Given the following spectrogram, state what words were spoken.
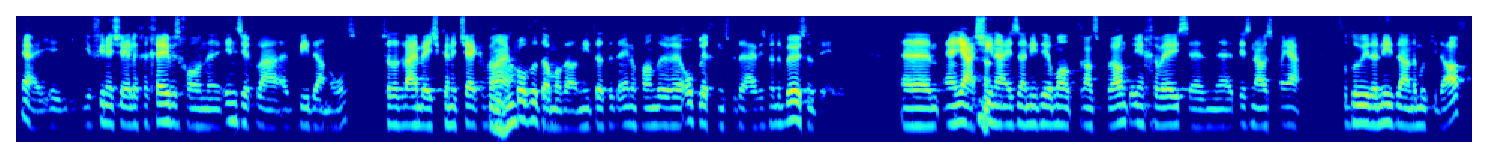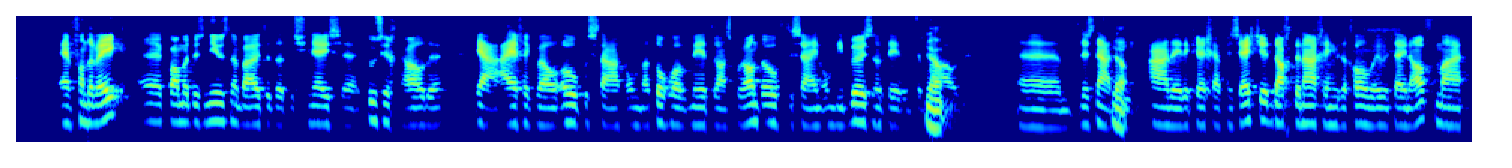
ja, je, je financiële gegevens gewoon eh, inzicht bieden aan ons, zodat wij een beetje kunnen checken van ja, klopt het allemaal wel. Niet dat het een of ander eh, oplichtingsbedrijf is met een beursnotering. Ehm, en ja, China is daar niet helemaal transparant in geweest. En het is nou eens van ja, voldoe je er niet aan, dan moet je eraf. En van de week kwam er dus nieuws naar buiten dat de Chinese toezichthouder ja, eigenlijk wel open staat om daar toch wat meer transparant over te zijn, om die beursnotering te behouden. Ehm, dus nou, die aandelen kregen even een zetje. Dag daarna ging het er gewoon weer meteen af. Maar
